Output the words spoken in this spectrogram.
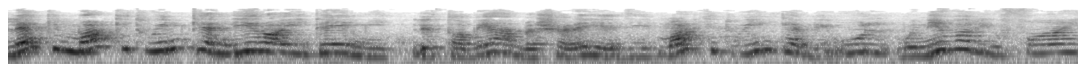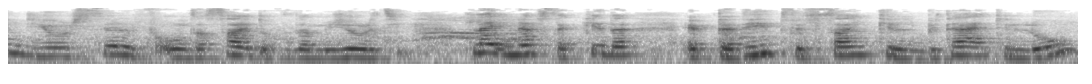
لكن مارك توين كان ليه رأي تاني للطبيعة البشرية دي؟ مارك توين كان بيقول whenever you find yourself on the side of the majority تلاقي نفسك كده ابتديت في ال cycle بتاعة اللوم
